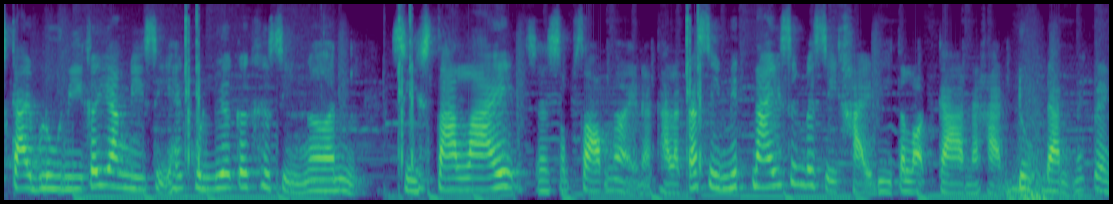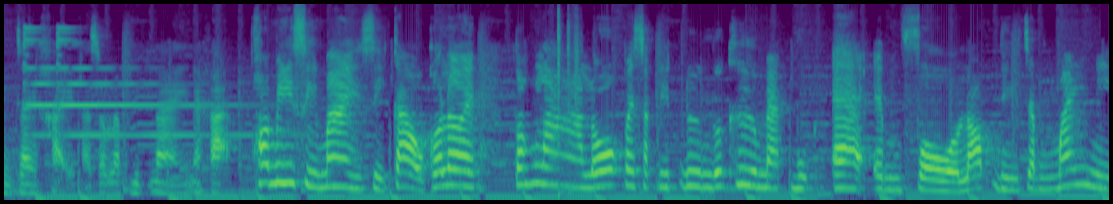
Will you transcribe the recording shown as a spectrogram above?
Sky Blue นี้ก็ยังมีสีให้คุณเลือกก็คือสีเงิน สี Starlight จะซอฟๆหน่อยนะคะ แล้วก็สี Midnight ซึ่งเป็นสีขายดีตลอดกาลนะคะ ดุดันไม่เกรงใจใครค่ะสำหรับ Midnight นะคะ พอมีสีใหม่สีเก่าก็เลยต้องลาโลกไปสักนิดนึงก็คือ MacBook Air M4 รอบนี้จะไม่มี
